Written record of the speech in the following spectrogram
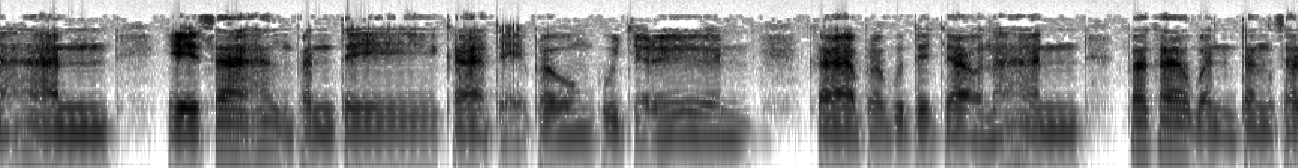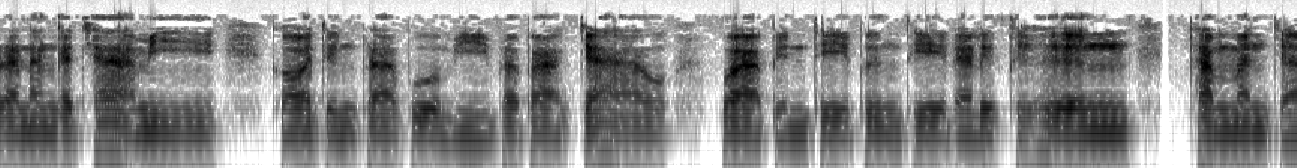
นั้นเอซาหังพันเต ข้าแต่พระองค์ผู้เจริญ ข้าพระพุทธเจ้านั้น ระข้าวันตังสารนังกัจฉามี ขอถึงพระผู้มีพระภาคเจ้า ว่าเป็นที่พึ่งที่ระลึกถึงธรรมมันจะ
